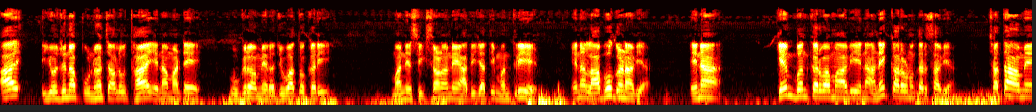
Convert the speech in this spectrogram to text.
આ યોજના પુનઃ ચાલુ થાય એના માટે ઉગ્ર અમે રજૂઆતો કરી. માન્ય શિક્ષણ અને આદિજાતિ મંત્રીએ એના લાભો ગણાવ્યા. એના કેમ બંધ કરવામાં આવી એના અનેક કારણો દર્શાવ્યા. છતાં અમે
